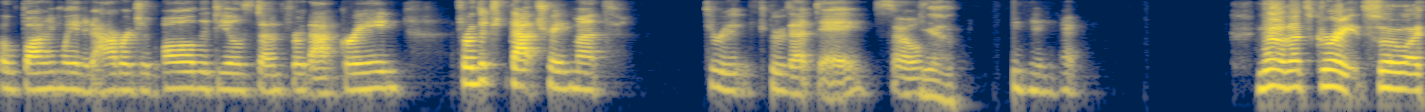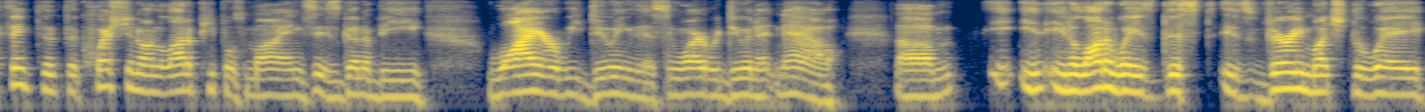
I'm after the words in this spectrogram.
a volume weighted average of all the deals done for that grade for the that trade month through through that day. So Yeah. mhm, No, that's great. So I think that the question on a lot of people's minds is going to be, why are we doing this and why are we doing it now? Um, in in a lot of ways, this is very much the way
